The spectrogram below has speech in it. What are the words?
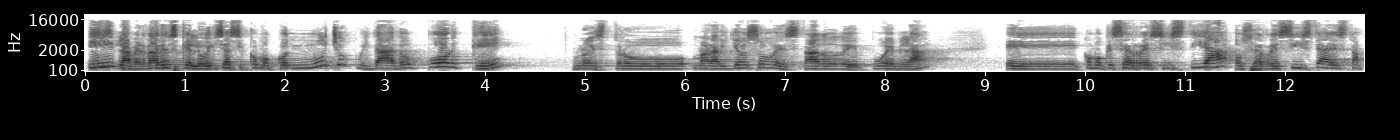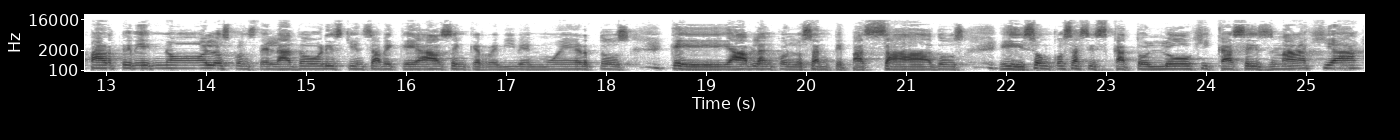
y la verdad es que lo hice así como con mucho cuidado porque nuestro maravilloso estado de Puebla, eh, como que se resistía o se resiste a esta parte de no, los consteladores, quién sabe qué hacen, que reviven muertos, que hablan con los antepasados, eh, son cosas escatológicas, es magia.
